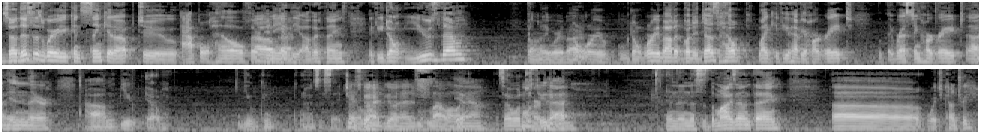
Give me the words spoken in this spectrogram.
So this is where you can sync it up to Apple Health or Oh, any of the other things. If you don't use them, Don't really worry about don't it. worry don't worry about it but it does help like if you have your heart rate resting heart rate uh, Mm-hmm. in there um, you you know you can what does it say Turn Just go on. ahead, go ahead and allow all, yeah. yeah. so we'll Won't just do that anything. And then this is the My Zone thing. Uh, which country?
